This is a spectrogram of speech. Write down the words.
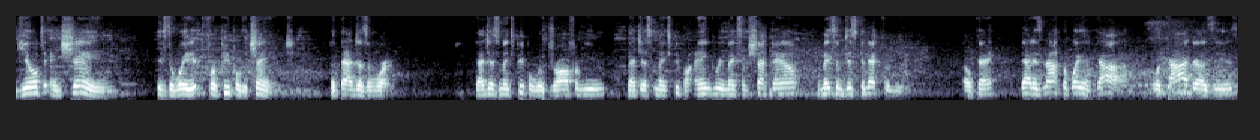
guilt, and shame is the way for people to change. But that doesn't work. That just makes people withdraw from you. That just makes people angry, makes them shut down, it makes them disconnect from you. Okay? That is not the way of God. What God does is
